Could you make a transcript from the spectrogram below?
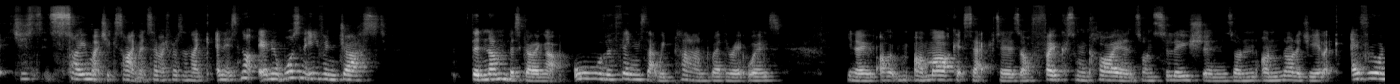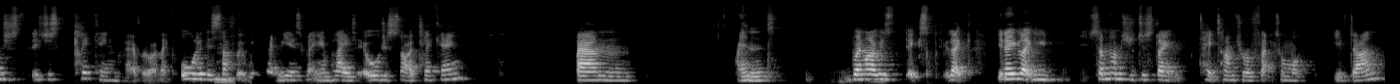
it's just so much excitement, so much and like, and it's not, and it wasn't even just the numbers going up. All the things that we'd planned, whether it was, you know, our, our market sectors, our focus on clients, on solutions, on on knowledge, like everyone just it's just clicking for everyone. Like all of this mm. stuff that we spent years putting in place, it all just started clicking. Um, and when I was like, you know, like you sometimes you just don't take time to reflect on what you've done.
